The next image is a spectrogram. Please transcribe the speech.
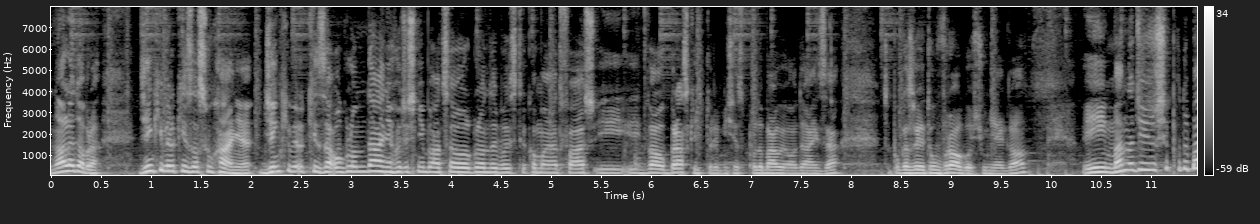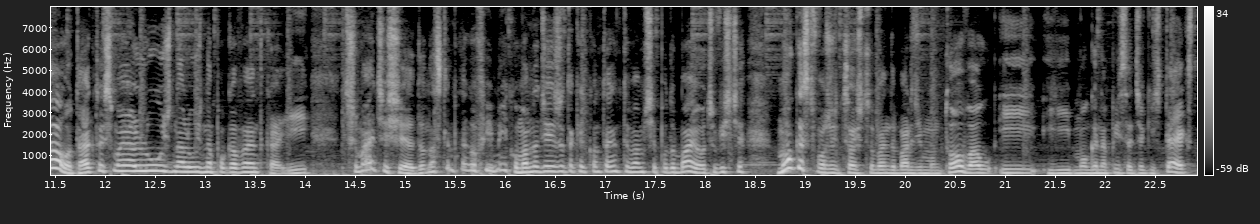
No ale dobra, dzięki wielkie za słuchanie, dzięki wielkie za oglądanie, chociaż nie była co oglądać, bo jest tylko moja twarz i, i dwa obrazki, które mi się spodobały od Ainza, co pokazuje tą wrogość u niego. I mam nadzieję, że się podobało, tak? To jest moja luźna, luźna pogawędka i trzymajcie się, do następnego filmiku. Mam nadzieję, że takie kontenty wam się podobają. Oczywiście mogę stworzyć coś, co będę bardziej montował i, i mogę napisać jakiś tekst,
